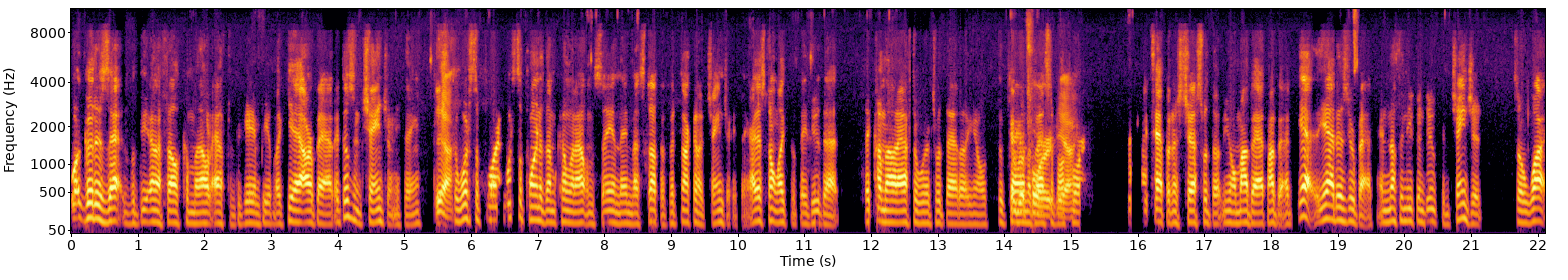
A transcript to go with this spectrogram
What good is that with the NFL coming out after the game being like, "Yeah, our bad"? It doesn't change anything. Yeah. So what's the point? What's the point of them coming out and saying they messed up if it's not going to change anything? I just don't like that they do that. They come out afterwards with that, uh, you know, the guy the report, on the basketball yeah. court tapping his chest with the, you know, my bad, my bad. Yeah, yeah, it is your bad, and nothing you can do can change it. So why,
